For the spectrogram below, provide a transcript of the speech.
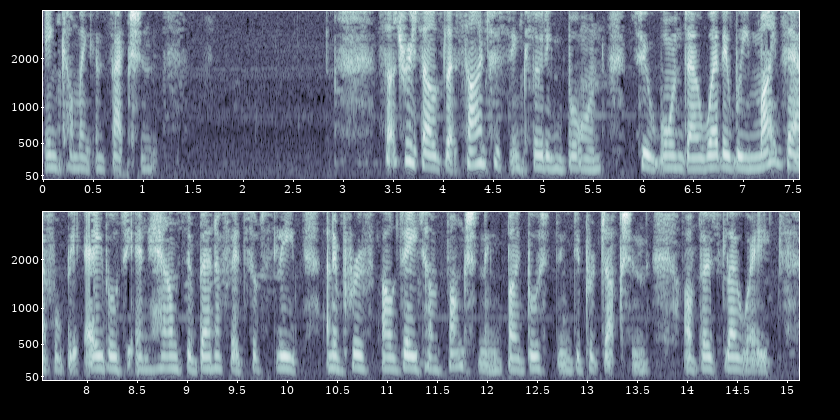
incoming infections. Such results led scientists, including Born, to wonder whether we might therefore be able to enhance the benefits of sleep and improve our daytime functioning by boosting the production of those low waves.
